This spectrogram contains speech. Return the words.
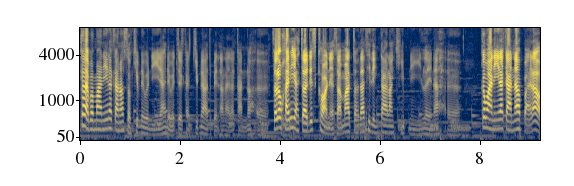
ก็แต่ประมาณนี้แล้วกันนะสำหรับคลิปในวันนี้นะ เดี๋ยวไว้เจอกันคลิปหน้าจะเป็นอะไรแล้วกันเนาะเออสำหรับใครที่อยากจอย Discord เนี่ยสามารถจอยได้ที่ลิงก์ใต้ล่างคลิปนี้เลยนะเออก็มานี้แล้วกันนะไปแล้ว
